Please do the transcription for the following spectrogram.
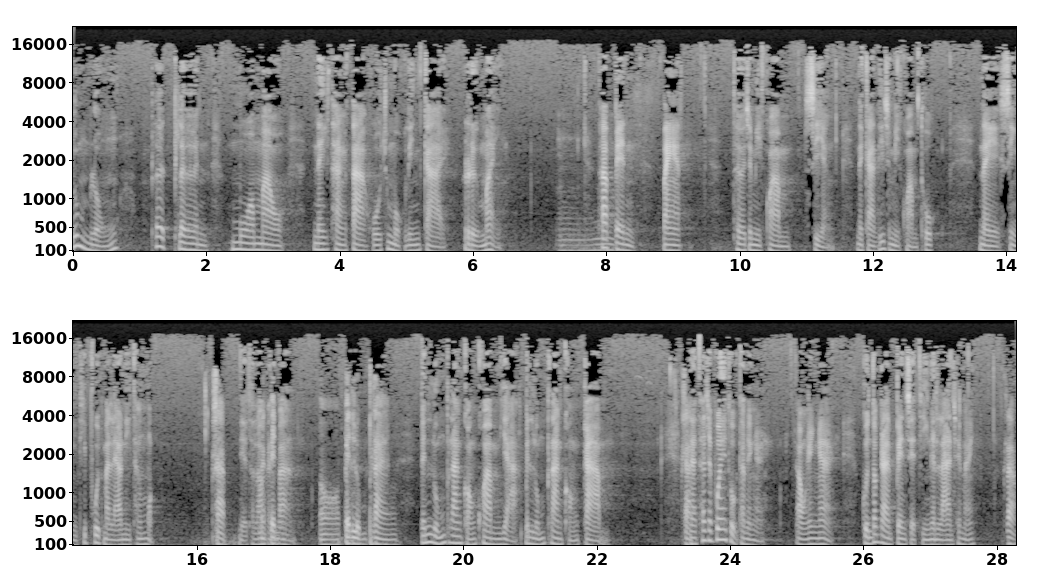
ลุ่มหลง เพลิดเพลิน มัวเมาในทางตาหูจมูกลิ้นกายหรือไม่ ถ้าเป็นแปดเธอจะมีความเสี่ยงในการที่จะมีความทุกข์ในสิ่งที่พูดมาแล้วนี้ทั้งหมด ครับ เดี๋ยวทะเลาะมักัเป็นนบ้าง อ๋อเป็นหลุมพราง เป็นหลุมพรางของความอยาก เป็นหลุมพรางของกามครับนะถ้าจะพูดให้ถูกทำยังไง เอาง่าย ๆ คุณต้องการเป็นเศรษฐีเงินล้านใช่ไหมครับ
